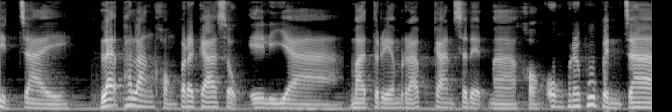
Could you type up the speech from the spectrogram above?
จิตใจ และพลังของประกาศกเอลียา มาเตรียมรับการเสด็จมาขององค์พระผู้เป็นเจ้า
